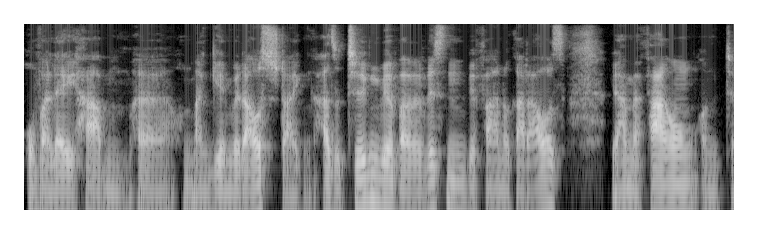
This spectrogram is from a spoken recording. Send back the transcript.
Overlay haben und mein Gehirn würde aussteigen. Also tilgen wir, weil wir wissen, wir fahren nur geradeaus, wir haben Erfahrung und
